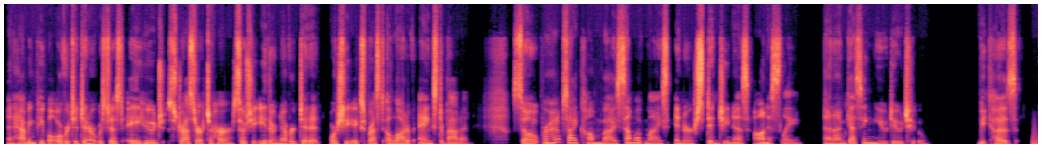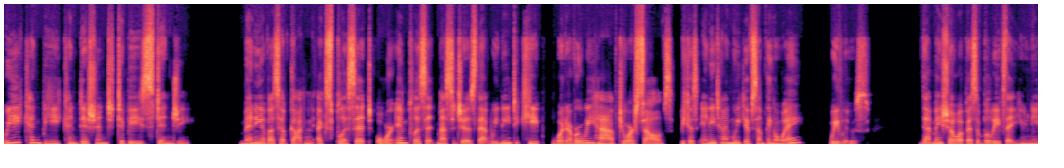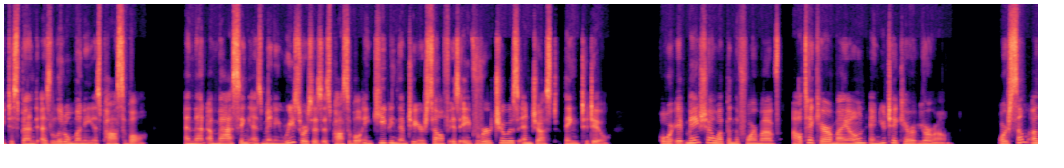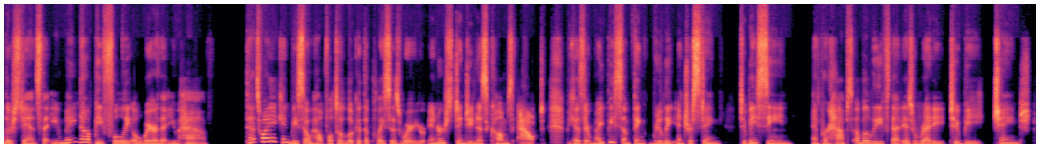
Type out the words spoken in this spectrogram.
And having people over to dinner was just a huge stressor to her. So she either never did it or she expressed a lot of angst about it. So perhaps I come by some of my inner stinginess honestly, and I'm guessing you do too. Because we can be conditioned to be stingy. Many of us have gotten explicit or implicit messages that we need to keep whatever we have to ourselves because anytime we give something away, we lose. That may show up as a belief that you need to spend as little money as possible, and that amassing as many resources as possible and keeping them to yourself is a virtuous and just thing to do. Or it may show up in the form of, I'll take care of my own and you take care of your own or some other stance that you may not be fully aware that you have. That's why it can be so helpful to look at the places where your inner stinginess comes out, because there might be something really interesting to be seen and perhaps a belief that is ready to be changed.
